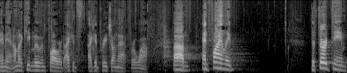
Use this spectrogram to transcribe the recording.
Amen. I'm going to keep moving forward. I could, I could preach on that for a while. Um, and finally, the third theme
